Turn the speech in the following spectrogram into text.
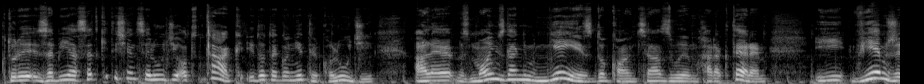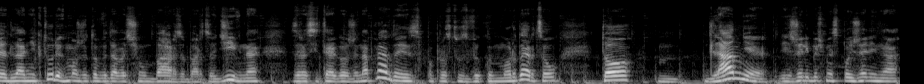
który zabija setki tysięcy ludzi od tak i do tego nie tylko ludzi, ale z moim zdaniem nie jest do końca złym charakterem. I wiem, że dla niektórych może to wydawać się bardzo, bardzo dziwne, z racji tego, że naprawdę jest po prostu zwykłym mordercą, to dla mnie, jeżeli byśmy spojrzeli na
